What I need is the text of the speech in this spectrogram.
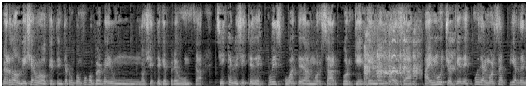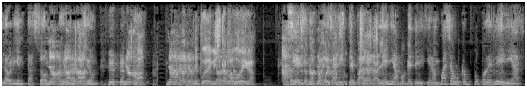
perdón, Guillermo, que te interrumpa un poco, pero acá hay un oyente que pregunta si esto lo hiciste después o antes de almorzar, porque en Mendoza hay muchos que después de almorzar pierden la orientación. No, no, no. orientación. No, no, no, no. Después de visitar no, la bodega. Por Así es, eso, no, capaz no que saliste para la leña porque te dijeron, vas a buscar un poco de leñas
